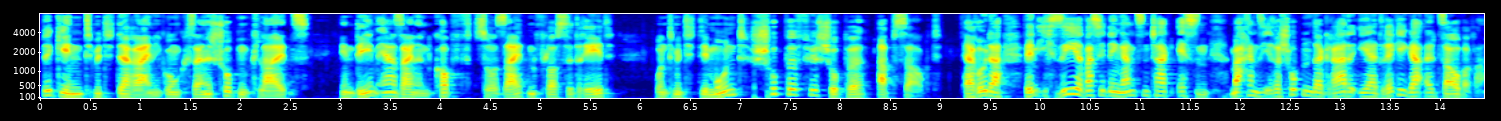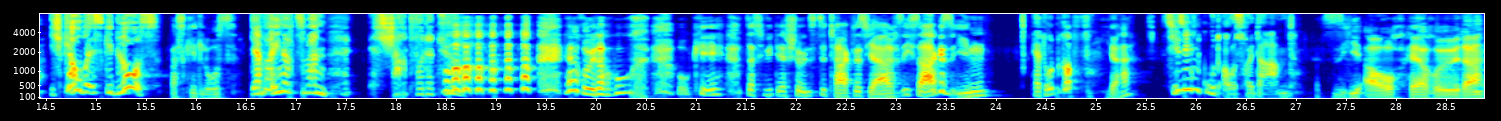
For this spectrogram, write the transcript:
beginnt mit der Reinigung seines Schuppenkleids, indem er seinen Kopf zur Seitenflosse dreht und mit dem Mund Schuppe für Schuppe absaugt. Herr Röder, wenn ich sehe, was Sie den ganzen Tag essen, machen Sie Ihre Schuppen da gerade eher dreckiger als sauberer. Ich glaube, es geht los. Was geht los? Der Weihnachtsmann, es scharrt vor der Tür. Herr Röder, huch. Okay, das wird der schönste Tag des Jahres, ich sage es Ihnen. Herr Totenkopf, Ja? Sie sehen gut aus heute Abend. Sie auch, Herr Röder.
